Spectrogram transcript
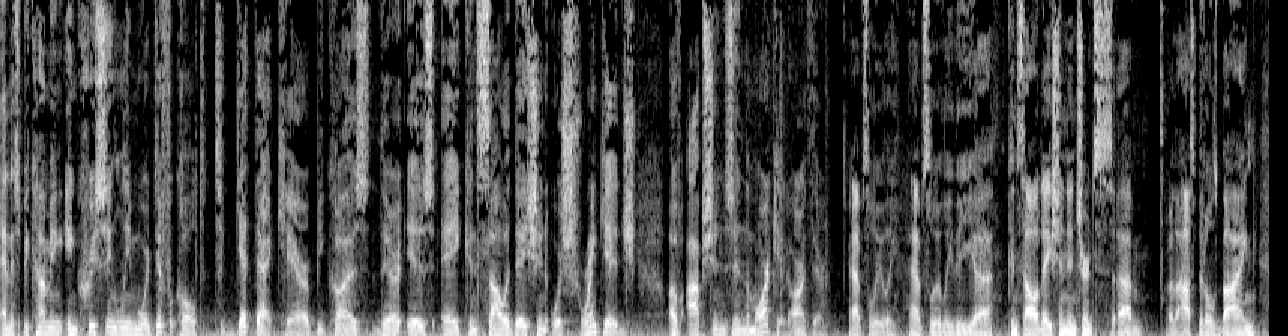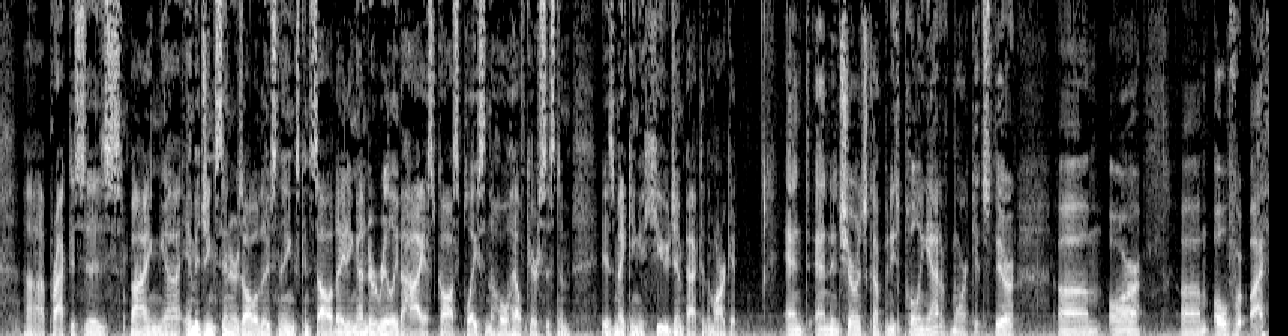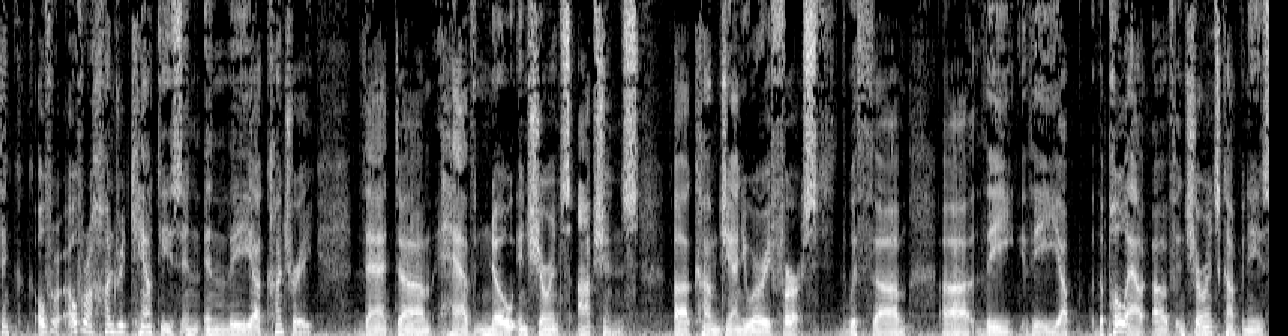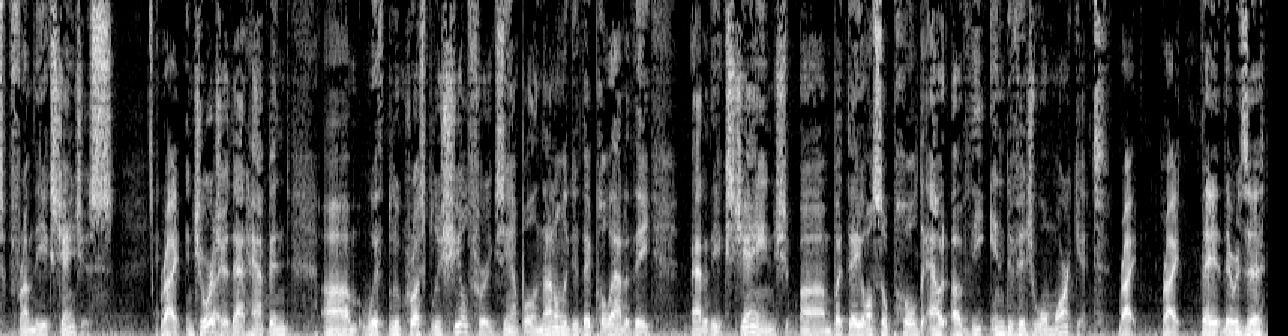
and it's becoming increasingly more difficult to get that care because there is a consolidation or shrinkage of options in the market, aren't there? Absolutely, absolutely. The uh, consolidation insurance. Um, or the hospitals buying uh, practices, buying uh, imaging centers, all of those things consolidating under really the highest cost place in the whole healthcare system is making a huge impact to the market and and insurance companies pulling out of markets. There um, are um, over I think over over a hundred counties in in the uh, country that um, have no insurance options uh, come January first with um, uh, the the uh, the pullout of insurance companies from the exchanges. Right. In Georgia, right. that happened um, with Blue Cross Blue Shield, for example. And not only did they pull out of the out of the exchange, um, but they also pulled out of the individual market. Right, right. They, there was a,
